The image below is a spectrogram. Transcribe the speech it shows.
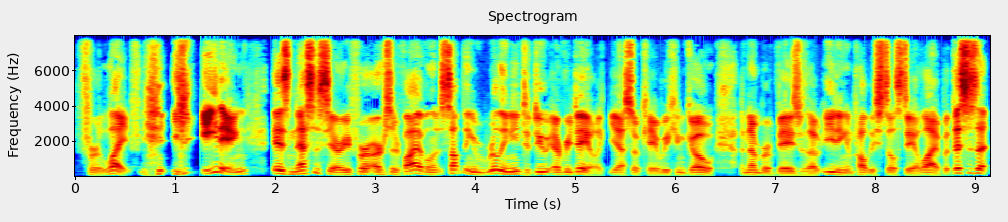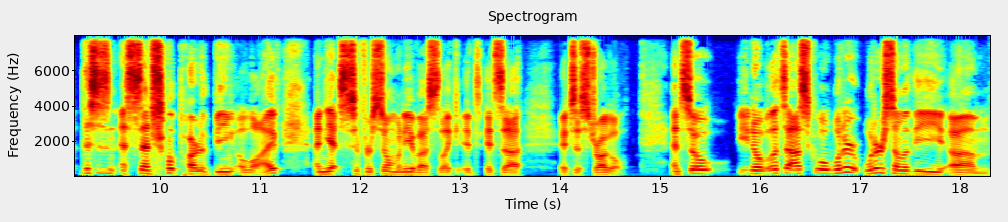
for life. Eating is necessary for our survival, and it's something we really need to do every day. Like, yes, okay, we can go a number of days without eating and probably still stay alive, but this is a this is an essential part of being alive. And yet, for so many of us, like it's it's a it's a struggle. And so, you know, let's ask, well, what are what are some of the um,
